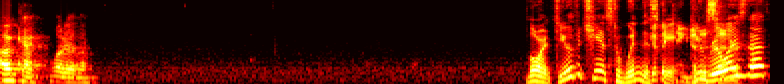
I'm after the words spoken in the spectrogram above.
okay, whatever. Lawrence, you have a chance to win this Give game. Do you the realize that?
